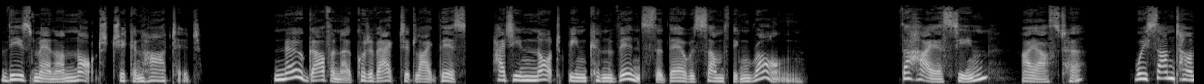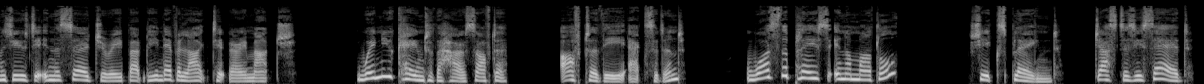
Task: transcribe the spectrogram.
These men are not chicken-hearted. No governor could have acted like this had he not been convinced that there was something wrong. The hyoscine, I asked her. We sometimes used it in the surgery, but he never liked it very much. When you came to the house after after the accident, was the place in a muddle? She explained, just as he said.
